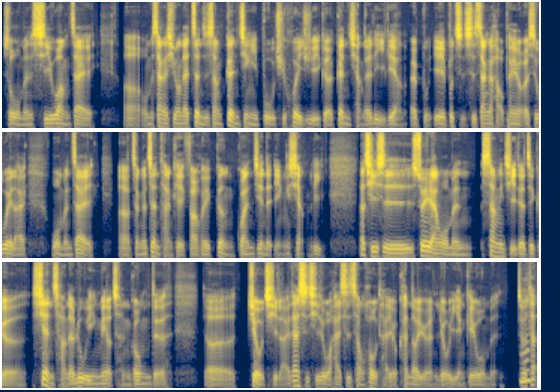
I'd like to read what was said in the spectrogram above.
说我们希望在。呃，我们三个希望在政治上更进一步去汇聚一个更强的力量，而不也不只是三个好朋友，而是未来我们在呃整个政坛可以发挥更关键的影响力。那其实虽然我们上一集的这个现场的录音没有成功的呃救起来，但是其实我还是从后台有看到有人留言给我们。就他，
